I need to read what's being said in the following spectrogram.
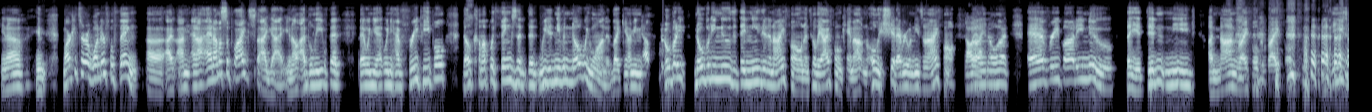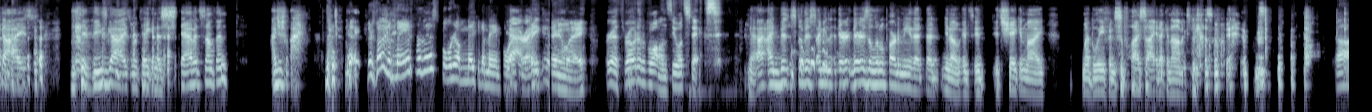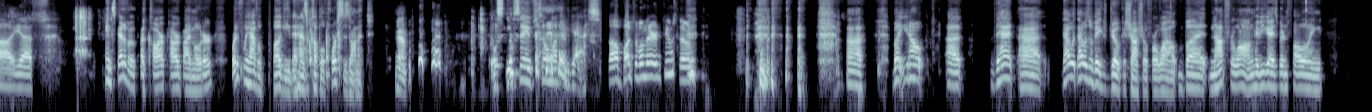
You know, and markets are a wonderful thing. Uh, I, I'm and I and I'm a supply side guy. You know, I believe that that when you when you have free people, they'll come up with things that that we didn't even know we wanted. Like, you know, I mean, Yep. nobody nobody knew that they needed an iPhone until the iPhone came out, and holy shit, everyone needs an iPhone. Oh well, yeah, you know what? Everybody knew that you didn't need a non-rifled rifle. These guys, these guys were taking a stab at something. I just, there's not a demand for this, but we're gonna make a demand for Yeah, it. right. Anyway. We're gonna throw it at the wall and see what sticks. yeah, I, I this, so this, I mean, there, there is a little part of me that, that you know, it's, it, it's shaken my, my belief in supply side economics because of it. Ah, yes. Instead of a, a car powered by motor, what if we have a buggy that has a couple of horses on it? Yeah, You'll, you'll save so much in gas. Saw a bunch of them there in Tombstone. uh, but you know, uh, that uh, that was that was a big joke at Shot Show for a while, but not for long. Have you guys been following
